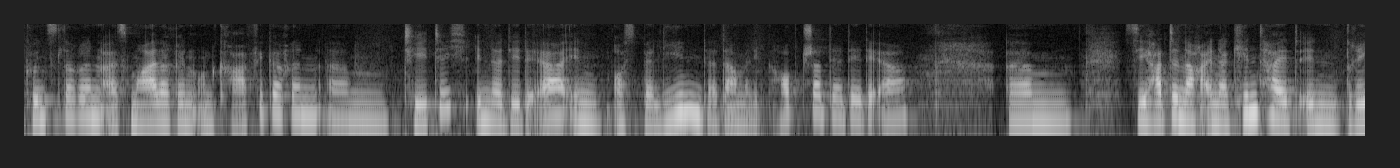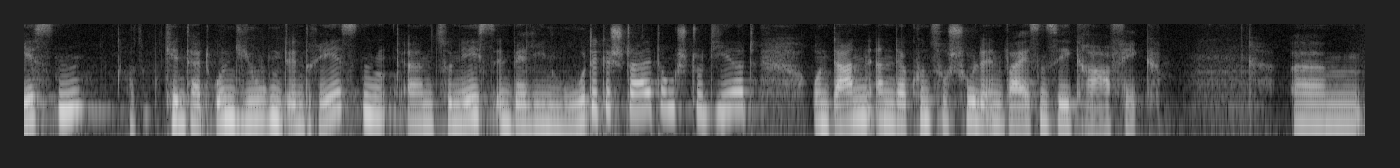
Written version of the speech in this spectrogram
Künstlerin, als Malerin und Grafikerin ähm, tätig in der DDR, in Ostberlin, der damaligen Hauptstadt der DDR. Ähm, sie hatte nach einer Kindheit in Dresden, also Kindheit und Jugend in Dresden, ähm, zunächst in Berlin Modegestaltung studiert und dann an der Kunsthochschule in Weißensee Grafik. Ähm,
